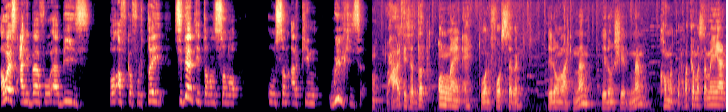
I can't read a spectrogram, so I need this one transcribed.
Aweys cali baafo aabiis oo afka furtay siddeed iyo toban sano uusan arkin wiilkiisa. Waxaa arkaysa dad online ah 24/7 they don't like none they don't share none. Comment waxba kama sameeyaan.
